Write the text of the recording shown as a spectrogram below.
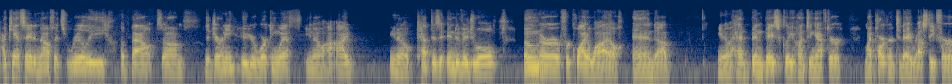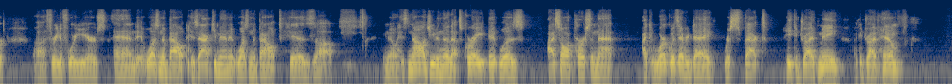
I can't say it enough. It's really about um, the journey, who you're working with. You know, I, I, you know, kept as an individual owner for quite a while, and uh, you know, had been basically hunting after my partner today, Rusty, for uh, three to four years, and it wasn't about his acumen. It wasn't about his. Uh, you know his knowledge even though that's great it was i saw a person that i could work with every day respect he could drive me i could drive him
